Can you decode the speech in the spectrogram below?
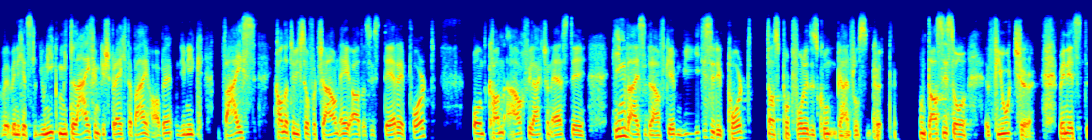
wenn ich jetzt Unique mit live im Gespräch dabei habe und Unique weiß, kann natürlich sofort schauen, hey, ah, das ist der Report und kann auch vielleicht schon erste Hinweise darauf geben, wie dieser Report das Portfolio des Kunden beeinflussen könnte. Und das ist so Future. Wenn jetzt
